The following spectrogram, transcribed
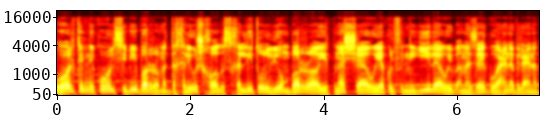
وقلت لنيكول سيبيه بره ما تدخليهوش خالص خليه طول اليوم بره يتمشى وياكل في النجيلة ويبقى مزاجه عنب العنب.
